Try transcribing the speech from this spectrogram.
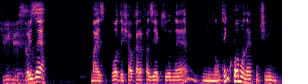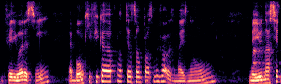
Tive a impressão. Pois é. Mas, pô, deixar o cara fazer aquilo, né? Não tem como, né? Com um time inferior assim. É bom que fica para atenção nos próximos jogos, mas não. Meio ah.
